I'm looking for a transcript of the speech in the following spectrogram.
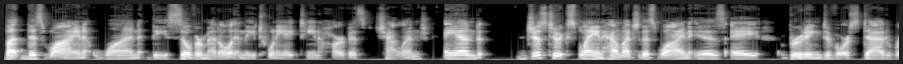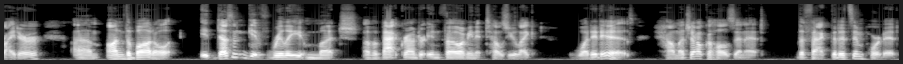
But this wine won the silver medal in the 2018 Harvest Challenge. And just to explain how much this wine is a brooding divorced dad writer, um, on the bottle, it doesn't give really much of a background or info. I mean, it tells you, like, what it is, how much alcohol's in it, the fact that it's imported.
